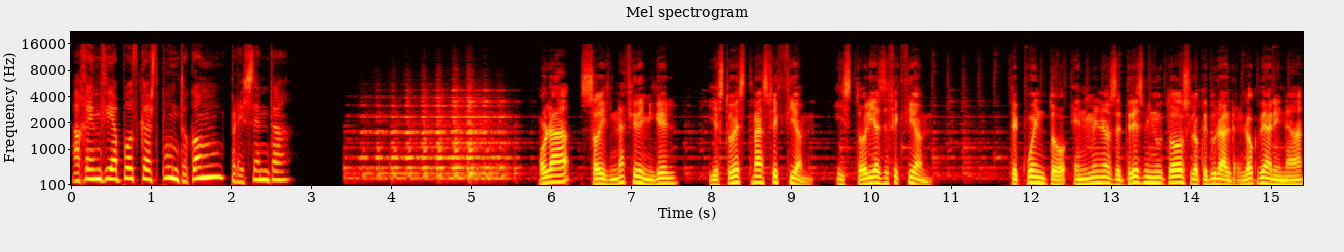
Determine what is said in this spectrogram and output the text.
Agenciapodcast.com presenta. Hola, soy Ignacio de Miguel y esto es Transficción, historias de ficción. Te cuento en menos de tres minutos lo que dura el reloj de arena,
